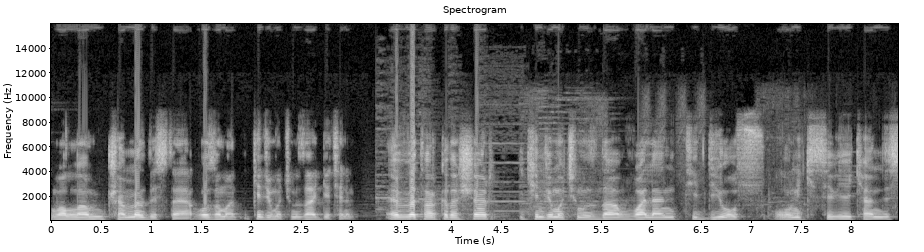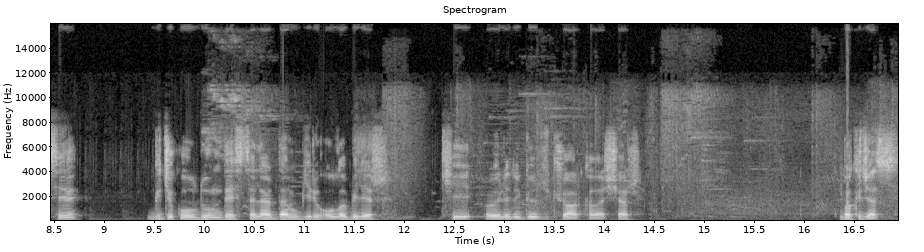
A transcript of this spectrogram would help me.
Vallahi mükemmel deste. O zaman ikinci maçımıza geçelim. Evet arkadaşlar ikinci maçımızda Valentidios 12 seviye kendisi gıcık olduğum destelerden biri olabilir ki öyle de gözüküyor arkadaşlar. Bakacağız.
